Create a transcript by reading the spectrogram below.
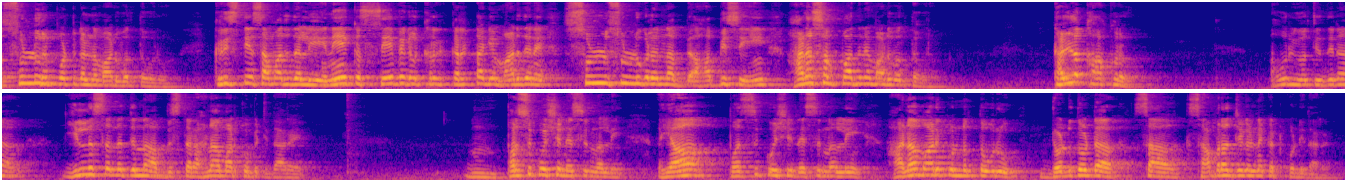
ಸುಳ್ಳು ರಿಪೋರ್ಟ್ಗಳನ್ನ ಮಾಡುವಂಥವರು. ಕ್ರಿಸ್ತಿಯ ಸಮಾಜದಲ್ಲಿ ಅನೇಕ ಸೇವೆಗಳು ಕರೆಕ್ಟಾಗಿ ಮಾಡದೇನೆ ಸುಳ್ಳು ಸುಳ್ಳುಗಳನ್ನು ಹಬ್ಬಿಸಿ ಹಣ ಸಂಪಾದನೆ ಮಾಡುವಂಥವರು. ಕಳ್ಳಕಾಕರು ಅವರು ಇವತ್ತಿನ ದಿನ ಇಲ್ಲ ಸಲ್ಲದನ್ನ ಹಬ್ಬಿಸ್ತಾರೆ, ಹಣ ಮಾಡ್ಕೊಂಡ್ಬಿಟ್ಟಿದ್ದಾರೆ. ಪರ್ಸಿಕೋಶನ್ ಹೆಸರಿನಲ್ಲಿ. ಯಾ ಪರ್ಸಿಕೋಶನ್ ಹೆಸರಿನಲ್ಲಿ ಹಣ ಮಾಡಿಕೊಂಡಂಥವರು ದೊಡ್ಡ ದೊಡ್ಡ ಸಾ- ಸಾಮ್ರಾಜ್ಯಗಳನ್ನ ಕಟ್ಕೊಂಡಿದ್ದಾರೆ.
